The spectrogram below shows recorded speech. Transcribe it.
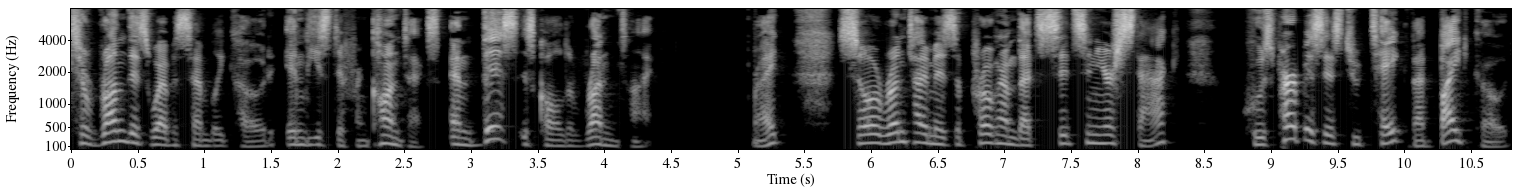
to run this WebAssembly code in these different contexts. And this is called a runtime right? So a runtime is a program that sits in your stack whose purpose is to take that bytecode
